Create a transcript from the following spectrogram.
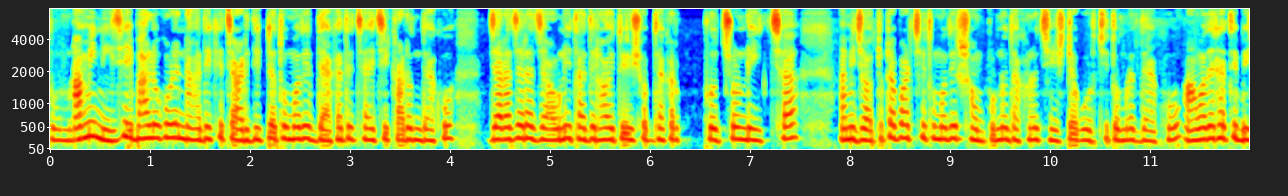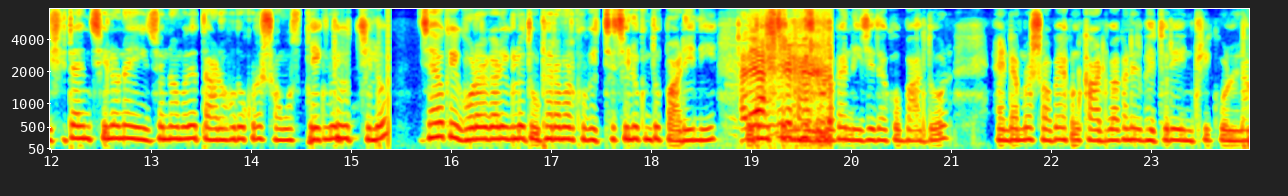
তোমরা। আমি নিজেই ভালো করে না দেখে চারিদিকটা তোমাদের দেখাতে চাইছি কারণ দেখো যারা যারা যাওনি তাদের হয়তো এইসব দেখার প্রচণ্ড ইচ্ছা। আমি যতটা পারছি তোমাদের সম্পূর্ণ দেখানোর চেষ্টা করছি তোমরা দেখো। আমাদের হাতে বেশি টাইম ছিল না এই জন্য আমাদের তাড়াহুড়ো করে সমস্ত দেখতে হচ্ছিল। যাই হোক এই ঘোড়ার গাড়িগুলোতে উঠার আমার খুব ইচ্ছে ছিল কিন্তু পারিনি। এটা হচ্ছে কাঠবাগান নিজে দেখো বাদর অ্যান্ড আমরা সবাই এখন কাঠবাগানের ভেতরে এন্ট্রি করলাম।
